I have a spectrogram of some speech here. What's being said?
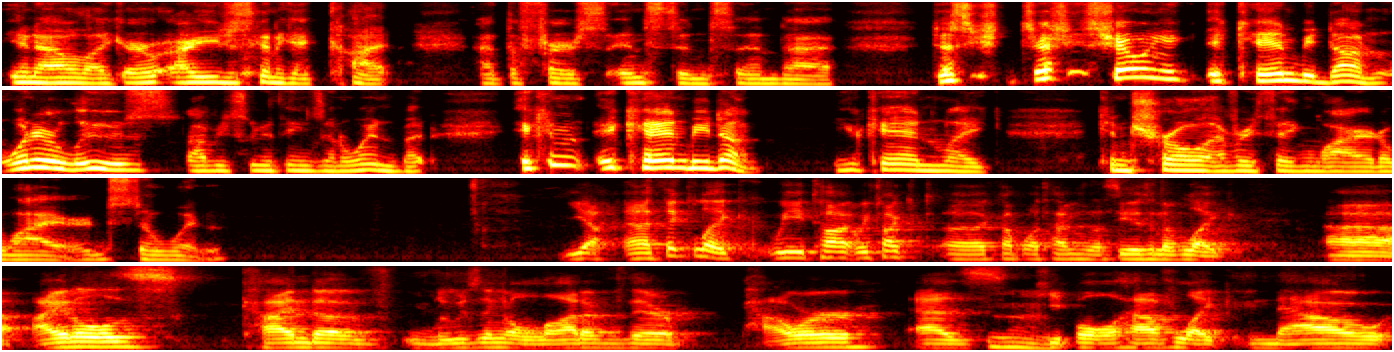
You know, like or are you just gonna get cut at the first instance? And uh, Jesse Jesse's showing it, it can be done. Win or lose, obviously we think he's gonna win, but it can it can be done you can like control everything wire to wire and still win. Yeah, and I think like we talked we talked uh, a couple of times in the season of like uh, idols kind of losing a lot of their power as Mm. people have like now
